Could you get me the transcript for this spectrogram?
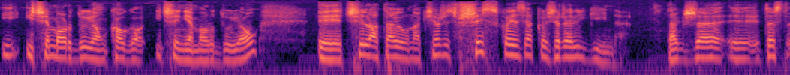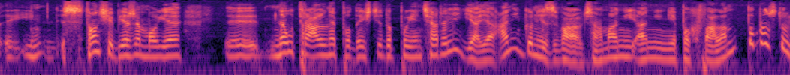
i, i czy mordują kogo, i czy nie mordują, y, czy latają na księżyc, wszystko jest jakoś religijne. Także y, to jest, stąd się bierze moje neutralne podejście do pojęcia religia. Ja ani go nie zwalczam, ani, ani nie pochwalam. Po prostu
